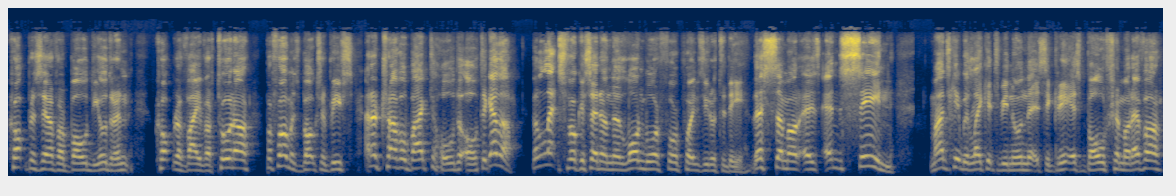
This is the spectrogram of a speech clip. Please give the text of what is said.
Crop Preserver ball deodorant, Crop Reviver toner, Performance boxer briefs, and a travel bag to hold it all together. But let's focus in on the Lawnmower 4.0 today. This summer is insane. Manscaped would like it to be known that it's the greatest ball trimmer ever,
